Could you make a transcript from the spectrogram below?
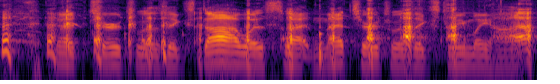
that church was, ex- I was sweating. That church was extremely hot.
